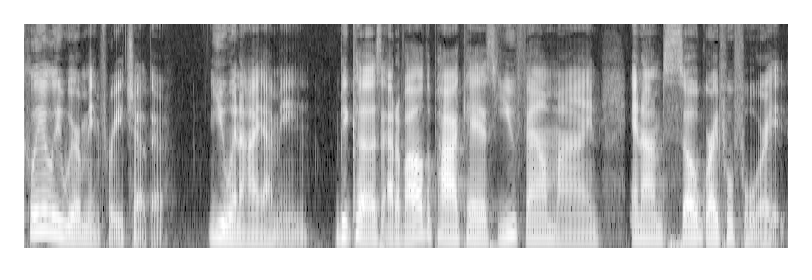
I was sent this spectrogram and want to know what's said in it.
clearly we're meant for each other. You and I, I mean because out of all the podcasts, you found mine, and I'm so grateful for it.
